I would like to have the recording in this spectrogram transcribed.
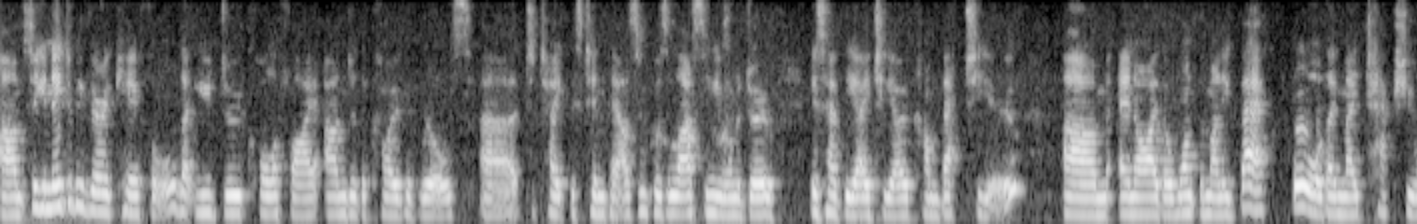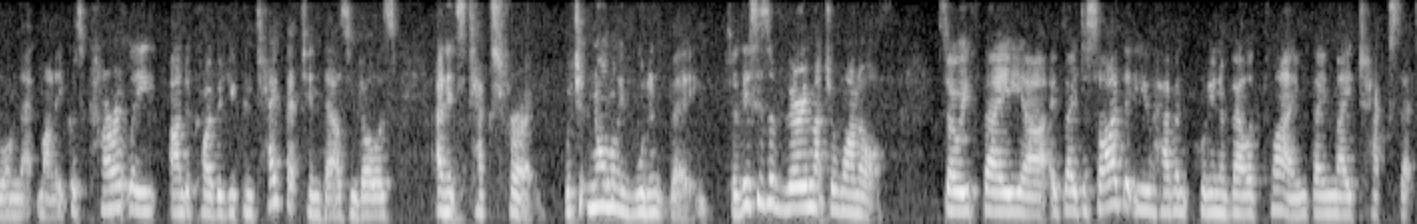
Um, so you need to be very careful that you do qualify under the COVID rules uh, to take this 10,000 because the last thing you want to do is have the ATO come back to you um, and either want the money back or they may tax you on that money because currently under COVID you can take that $10,000 and it's tax free, which it normally wouldn't be. So this is a very much a one off. So if they uh, if they decide that you haven't put in a valid claim, they may tax that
